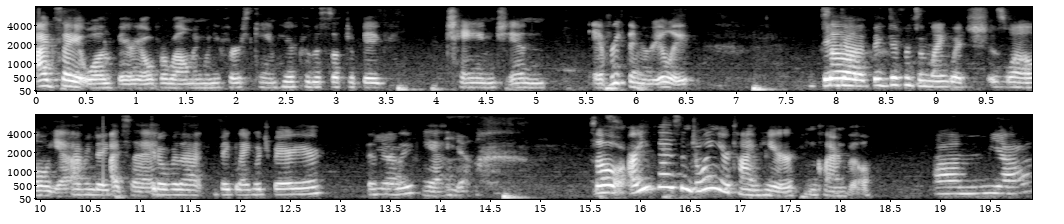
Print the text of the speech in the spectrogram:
I'd say it was very overwhelming when you first came here because it's such a big change in everything, really. Big, So- uh, big difference in language as well. Oh, yeah, having to I'd say. get over that big language barrier. Definitely. Yeah. Yeah. So, are you guys enjoying your time here in Clarenville? Um, yeah,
